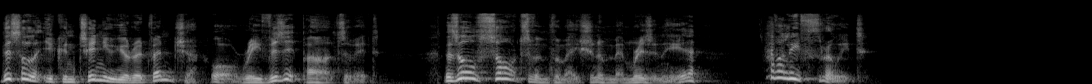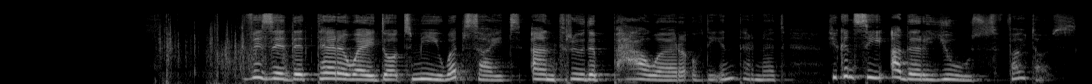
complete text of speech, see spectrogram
This'll let you continue your adventure or revisit parts of it. There's all sorts of information and memories in here. Have a leaf through it. Visit the tearaway.me website, and through the power of the internet, you can see other use photos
